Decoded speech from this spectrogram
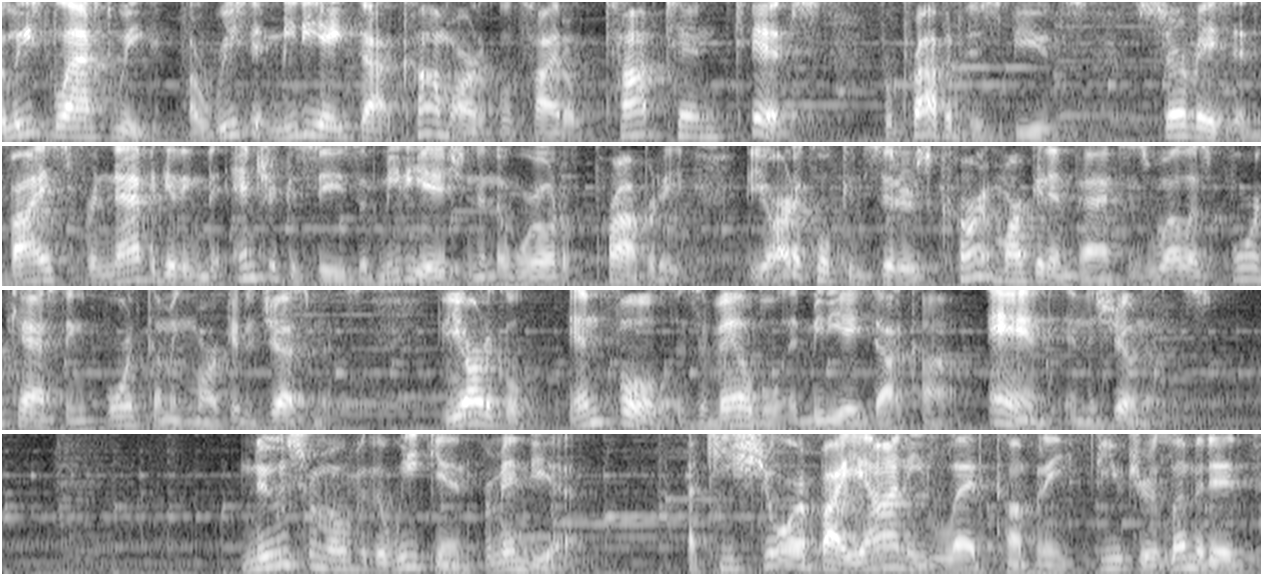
Released last week, a recent Mediate.com article titled Top 10 Tips for Property Disputes surveys advice for navigating the intricacies of mediation in the world of property. The article considers current market impacts as well as forecasting forthcoming market adjustments. The article, in full, is available at Mediate.com and in the show notes. News from over the weekend from India. A Kishore Biyani led company, Future Limited,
